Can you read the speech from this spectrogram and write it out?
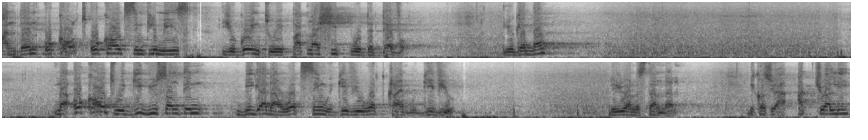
And then occult. Occult simply means you go into a partnership with the devil. You get that? Now, occult will give you something bigger than what sin will give you, what crime will give you. Do you understand that? Because you are actually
